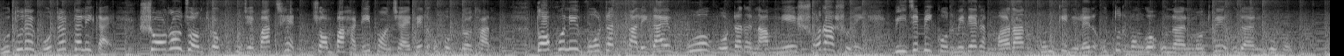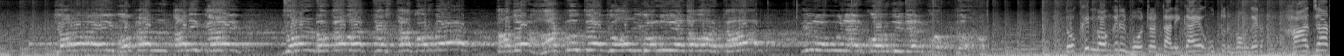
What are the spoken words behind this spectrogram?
ভুতুরে ভোটার তালিকায় ষড়যন্ত্র খুঁজে পাচ্ছেন চম্পাহাটি পঞ্চায়েতের উপপ্রধান। তখনই ভোটার তালিকায় ভুয়ো ভোটার নাম নিয়ে সরাসরি বিজেপি কর্মীদের মারার হুমকি দিলেন উত্তরবঙ্গ উন্নয়ন মন্ত্রী উদয়ন গুহ। যারা এই ভোটার তালিকায় জল ঢোকাবার চেষ্টা করবে, তাদের হাঁটুতে জল জমিয়ে দেওয়ার কাজ তৃণমূলের কর্মীদের করতে হবে। দক্ষিণবঙ্গের ভোটার তালিকায় উত্তরবঙ্গের হাজার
